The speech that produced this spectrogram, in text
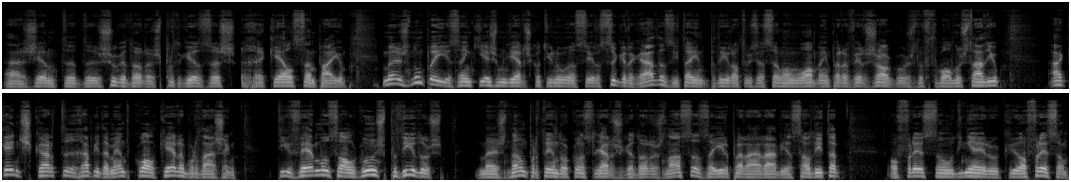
A agente de jogadoras portuguesas Raquel Sampaio. Mas num país em que as mulheres continuam a ser segregadas e têm de pedir autorização a um homem para ver jogos de futebol no estádio, há quem descarte rapidamente qualquer abordagem. Tivemos alguns pedidos mas não pretendo aconselhar jogadoras nossas a ir para a Arábia Saudita. Ofereçam o dinheiro que ofereçam.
